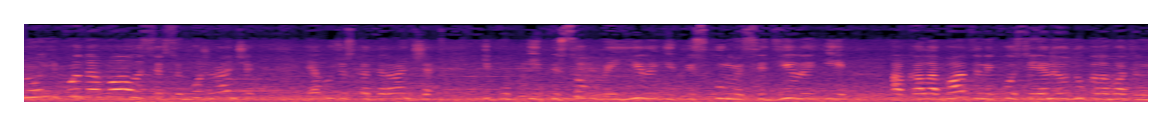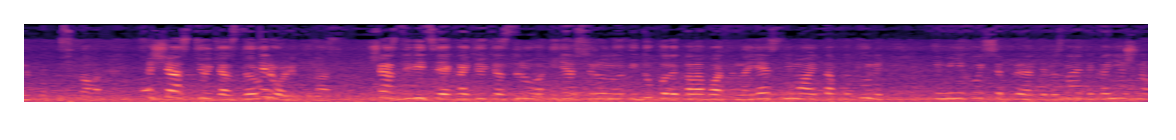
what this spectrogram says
ну і продавалося все. Боже, раніше, я хочу сказати, раніше і, пісок ми їли, і в піску ми сиділи, і а калабатини, Костя, я не одну калабатину не пропускала. А зараз тетя здорова, ролик у нас. Зараз дивіться, яка тетя здорова, і я все одно йду, коли калабатина. Я знімаю та потулі, і мені хочеться пригати. Ви знаєте, звісно,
